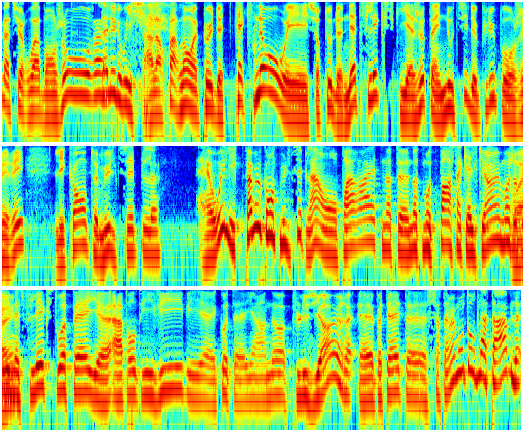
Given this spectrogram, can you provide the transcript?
Mathieu Roy, bonjour. Salut Louis. Alors parlons un peu de techno et surtout de Netflix qui ajoute un outil de plus pour gérer les comptes multiples. Eh oui, les fameux comptes multiples. Hein? On être notre, notre mot de passe à quelqu'un. Moi, je paye Netflix, toi paye euh, Apple TV. Puis euh, écoute, euh, il y en a plusieurs, peut-être certains même autour de la table,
